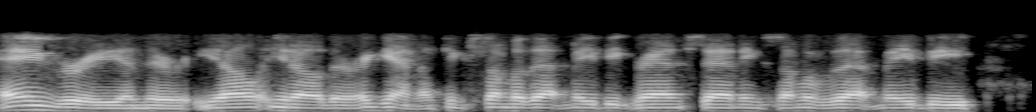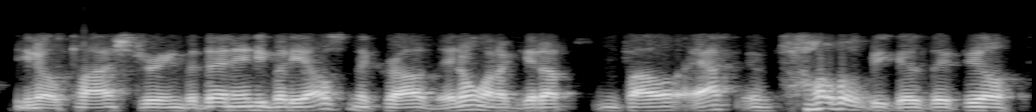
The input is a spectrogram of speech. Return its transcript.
angry, and they're you know, you know, they're again. I think some of that may be grandstanding, some of that may be you know posturing, but then anybody else in the crowd, they don't want to get up and follow and follow because they feel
